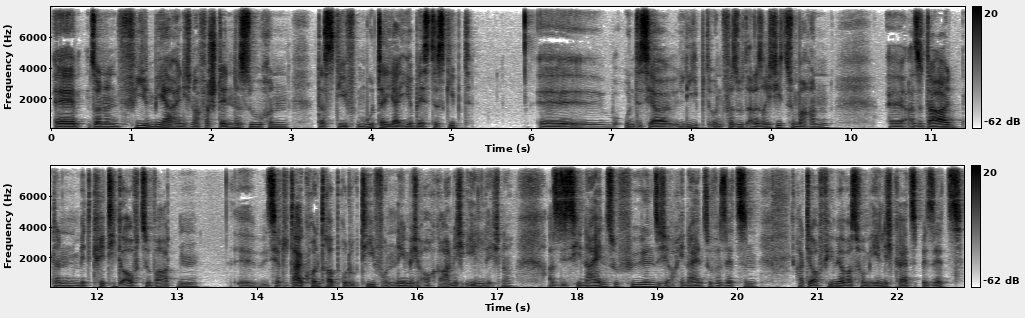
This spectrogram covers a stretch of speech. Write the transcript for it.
Äh, sondern viel mehr eigentlich nach Verständnis suchen, dass die Mutter ja ihr Bestes gibt äh, und es ja liebt und versucht alles richtig zu machen, äh, also da dann mit Kritik aufzuwarten, äh, ist ja total kontraproduktiv und nämlich auch gar nicht ähnlich. Ne? Also dieses hineinzufühlen, sich auch hineinzuversetzen, hat ja auch viel mehr was vom Ähnlichkeitsbesetz,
